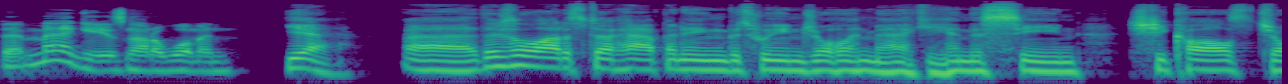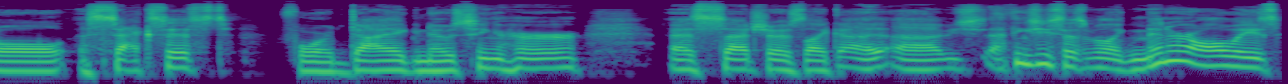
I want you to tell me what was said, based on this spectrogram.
that Maggie is not a woman. Yeah. Uh, there's a lot of stuff happening between Joel and Maggie in this scene. She calls Joel a sexist for diagnosing her as such. I was like, uh, uh, I think she says something like, men are always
